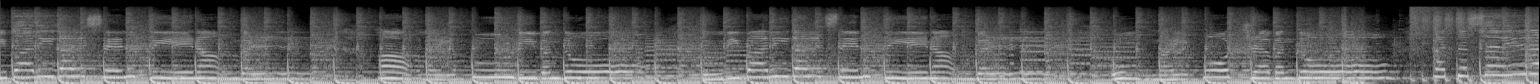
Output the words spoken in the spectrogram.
துதி பலிகள் செலுத்தியே நாங்கள். ஆலயம் கூடி வந்தோம். துதி பலிகள் செலுத்தியே நாங்கள். உம்மை போற்ற வந்தோம். கத்த செய்த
